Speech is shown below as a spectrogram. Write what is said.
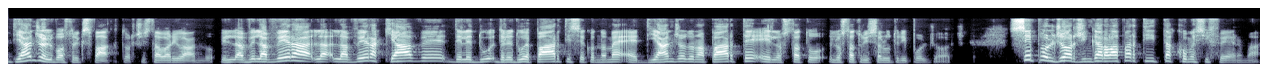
Di, Angelo è il vostro X Factor, ci stavo arrivando. Il, la, la, vera, la, la, vera, chiave delle due, delle due, parti, secondo me, è Di Angelo da una parte e lo stato, lo stato di salute di Paul George. Se Paul George ingara la partita, come si ferma?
